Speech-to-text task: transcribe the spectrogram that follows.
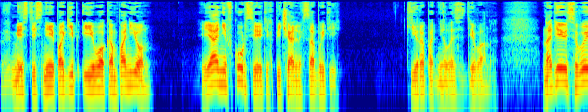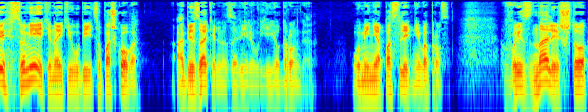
Вместе с ней погиб и его компаньон. Я не в курсе этих печальных событий. Кира поднялась с дивана. Надеюсь, вы сумеете найти убийцу Пашкова. Обязательно, заверил ее Дронга. У меня последний вопрос. Вы знали, что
